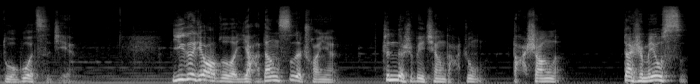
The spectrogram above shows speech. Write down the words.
躲过此劫。一个叫做亚当斯的船员真的是被枪打中了，打伤了，但是没有死。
